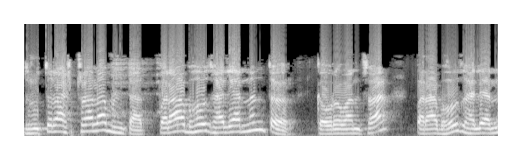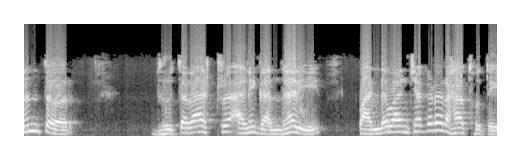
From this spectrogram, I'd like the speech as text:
धृतराष्ट्राला म्हणतात पराभव झाल्यानंतर कौरवांचा पराभव झाल्यानंतर धृतराष्ट्र आणि गांधारी पांडवांच्याकडे राहत होते.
